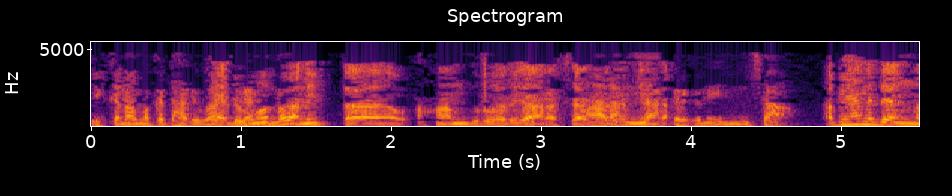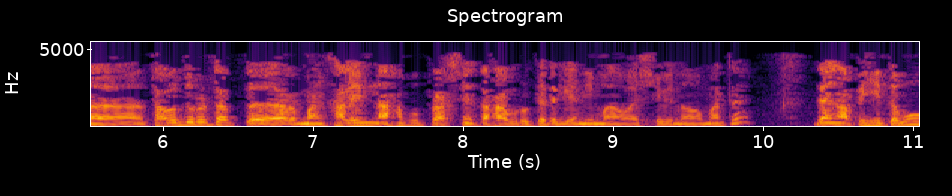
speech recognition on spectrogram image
එක නමකට හරි වස් කරනොත් අනිත් හාමුදුරුවෝ හරි ආරක්ෂා කරගෙන නිසා. අපි හන්නේ දැන් තවදුරටත් මම කලින් අහපු ප්‍රශ්නේ තහවුරු කර ගැනීම අවශ්‍ය වෙනවා මට. දැන් අපි හිතමු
